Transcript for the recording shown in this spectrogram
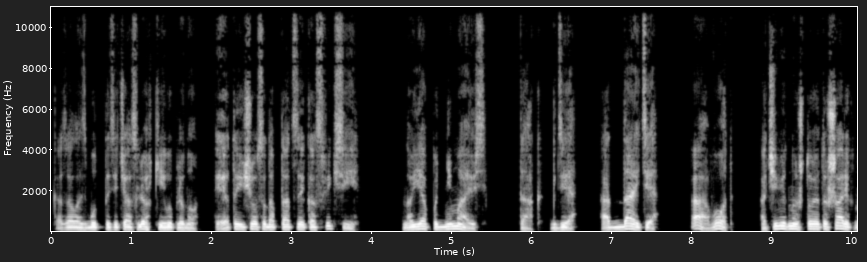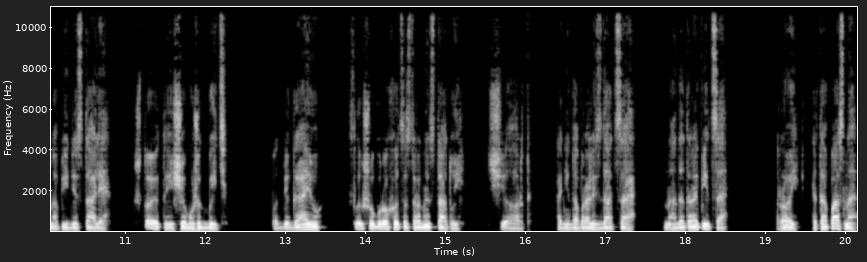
Казалось, будто сейчас легкие выплюну, и это еще с адаптацией к асфиксии. Но я поднимаюсь. Так, где? Отдайте! А, вот. Очевидно, что это шарик на пьедестале. Что это еще может быть? Подбегаю, слышу грохот со стороны статуй. Черт, они добрались до отца. Надо торопиться. Рой, это опасно?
